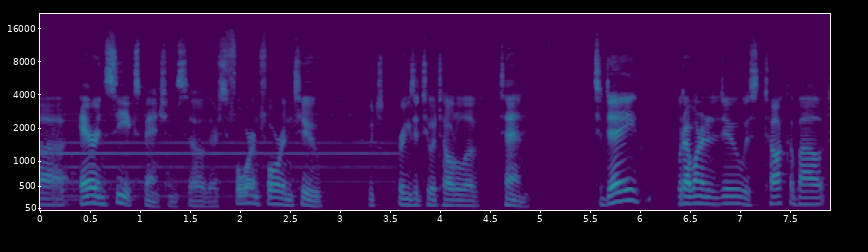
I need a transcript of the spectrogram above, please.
uh, Air and Sea expansion. So there's four and four and two, which brings it to a total of 10. Today, what I wanted to do was talk about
